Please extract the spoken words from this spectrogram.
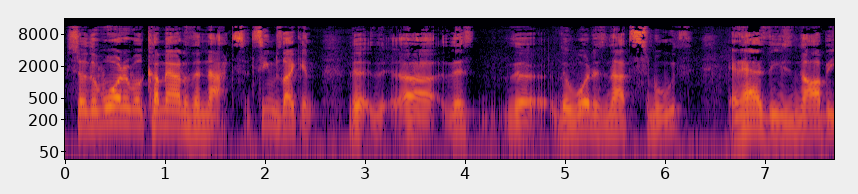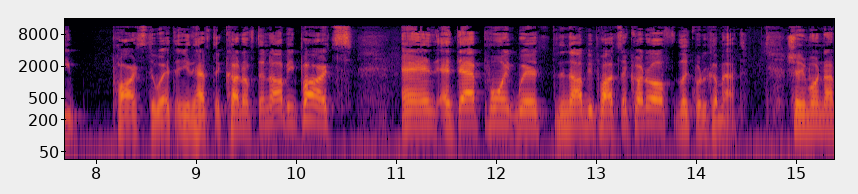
so the water will come out of the knots. It seems like it, the uh, this the the wood is not smooth. It has these knobby parts to it, and you'd have to cut off the knobby parts. And at that point, where the knobby parts are cut off, liquid will come out. What are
